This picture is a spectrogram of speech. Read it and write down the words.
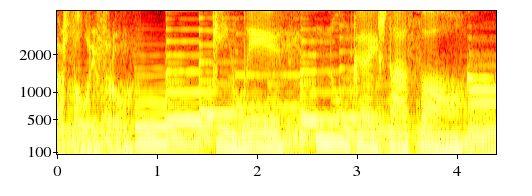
Fasta ao livro. Quem lê nunca está só.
